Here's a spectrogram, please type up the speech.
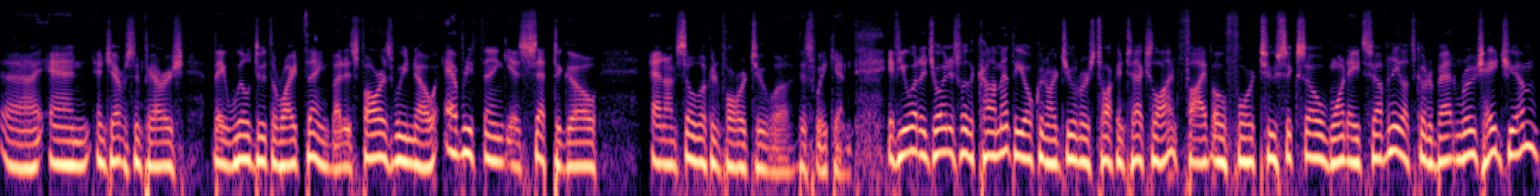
uh, and, and Jefferson Parish, they will do the right thing. But as far as we know, everything is set to go and I'm still looking forward to uh, this weekend. If you want to join us with a comment, the Aucoin Hart Jewelers Talking Text line, 504 260 1870. Let's go to Baton Rouge. Hey, Jim.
